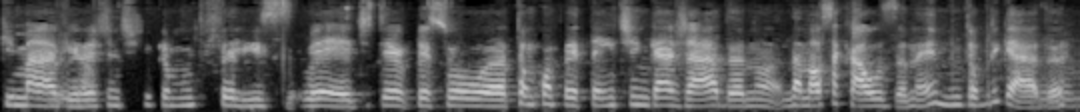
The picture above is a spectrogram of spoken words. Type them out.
Que maravilha. Legal. A gente fica muito feliz é, de ter pessoa tão competente e engajada no- na nossa causa, né? Muito obrigada. É.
